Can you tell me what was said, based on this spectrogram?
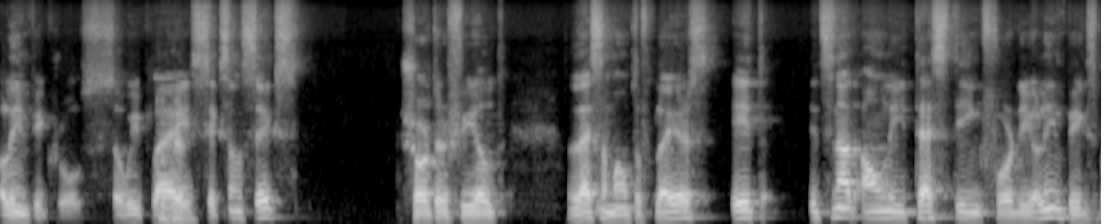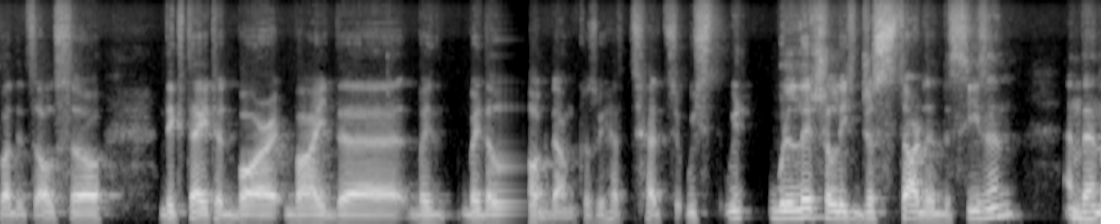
Olympic rules. So we play Okay. six on six, shorter field, less amount of players. It it's not only testing for the Olympics, but it's also dictated by by the by, by the lockdown because we had had to, we, we we literally just started the season and then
